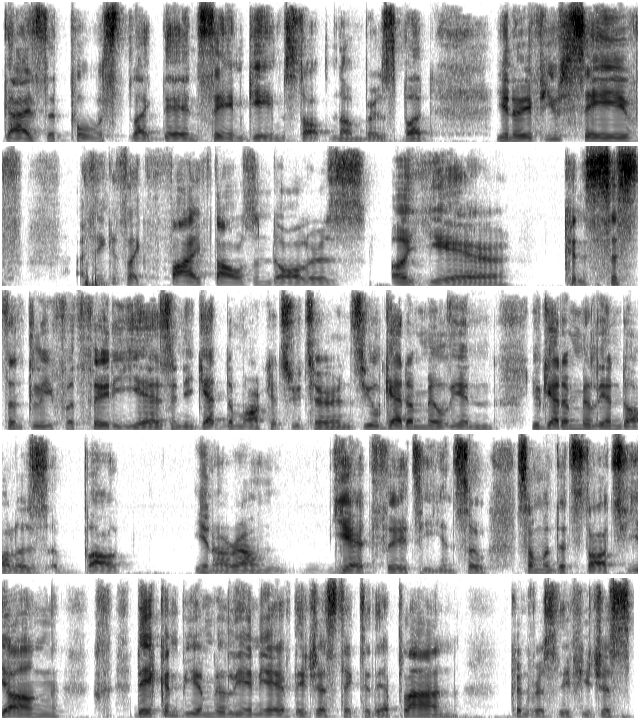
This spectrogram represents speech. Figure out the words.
guys that post like their insane GameStop numbers. But you know, if you save, I think it's like five thousand dollars a year consistently for 30 years and you get the market's returns you'll get a million you get a million dollars about you know around year 30 and so someone that starts young they can be a millionaire if they just stick to their plan conversely if you just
